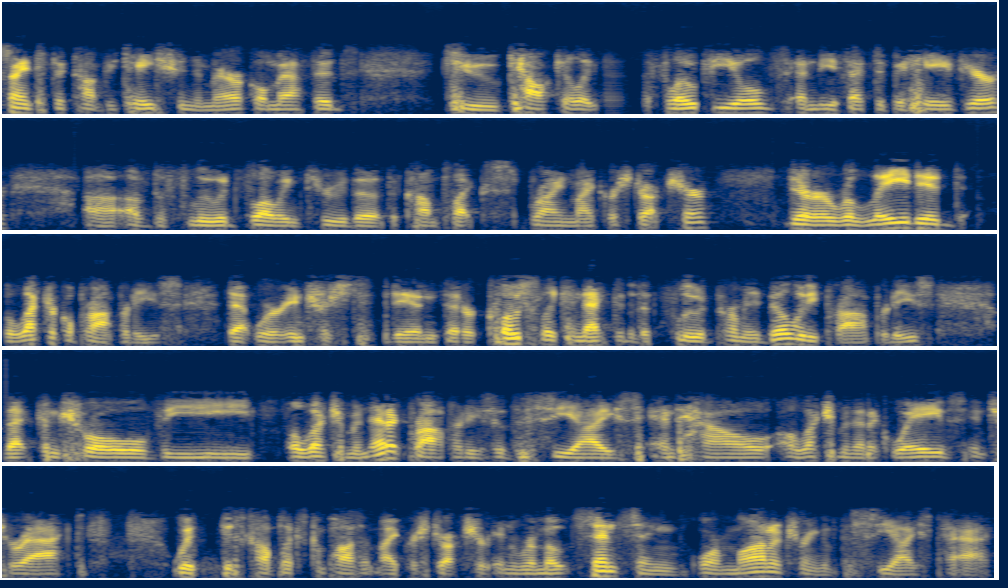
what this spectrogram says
scientific computation, numerical methods to calculate the flow fields and the effective behavior uh, of the fluid flowing through the, the complex brine microstructure. There are related electrical properties that we're interested in that are closely connected to the fluid permeability properties that control the electromagnetic properties of the sea ice and how electromagnetic waves interact with this complex composite microstructure in remote sensing or monitoring of the sea ice pack.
